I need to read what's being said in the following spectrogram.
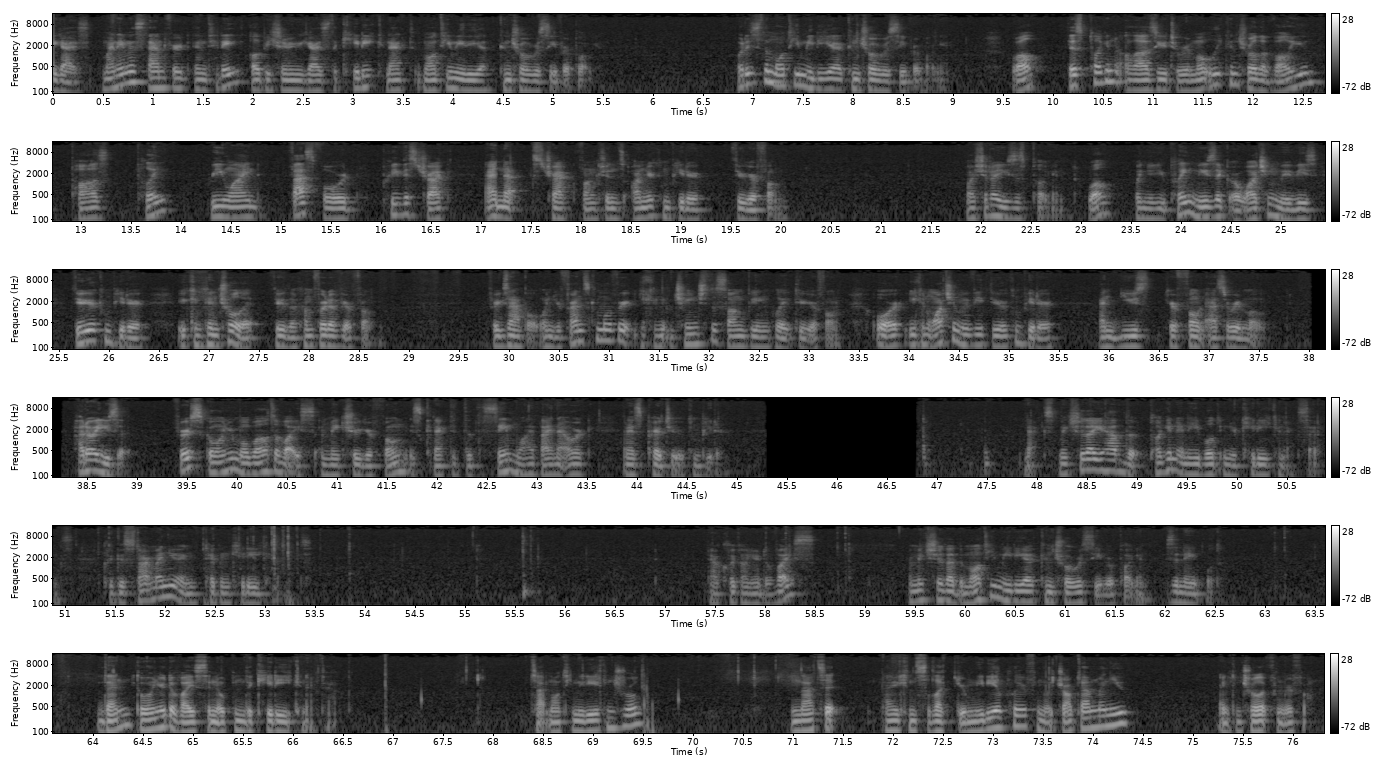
Hey guys, my name is Stanford and today I'll be showing you guys the KDE Connect Multimedia Control Receiver plugin. What is the Multimedia Control Receiver plugin? Well, this plugin allows you to remotely control the volume, pause, play, rewind, fast forward, previous track, and next track functions on your computer through your phone. Why should I use this plugin? Well, when you're playing music or watching movies through your computer, you can control it through the comfort of your phone. For example, when your friends come over, you can change the song being played through your phone, or you can watch a movie through your computer and use your phone as a remote. How do I use it? First, go on your mobile device and make sure your phone is connected to the same Wi-Fi network and is paired to your computer. Next, make sure that you have the plugin enabled in your KDE Connect settings. Click the Start menu and type in KDE Connect. Now click on your device and make sure that the Multimedia Control Receiver plugin is enabled. Then go on your device and open the KDE Connect app. Tap Multimedia Control, and that's it. Now you can select your media player from the drop down menu and control it from your phone.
